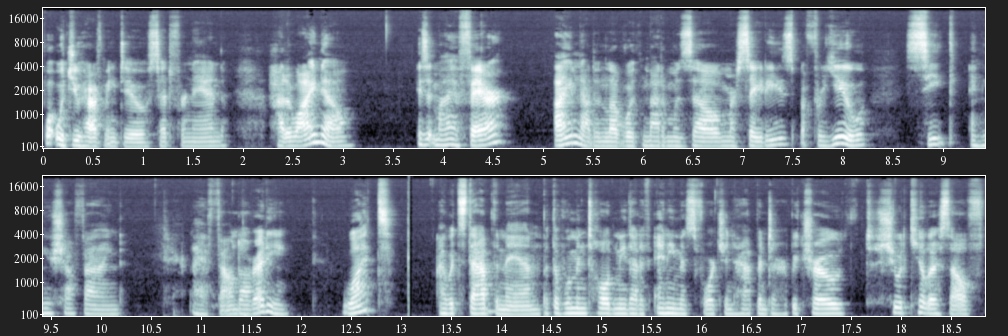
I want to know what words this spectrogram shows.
"What would you have me do?" said Fernand. "How do I know? Is it my affair? I am not in love with Mademoiselle Mercédès, but for you, seek and you shall find." "I have found already." "What?" "I would stab the man, but the woman told me that if any misfortune happened to her betrothed she would kill herself."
